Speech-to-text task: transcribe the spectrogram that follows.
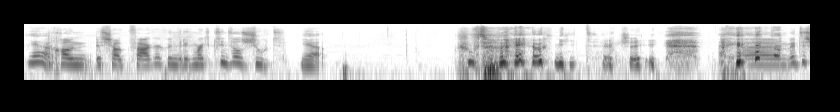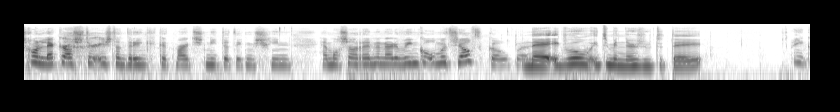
Ja. Gewoon, dus zou ik vaker kunnen drinken. Maar ik vind het wel zoet. Ja. Hoeft mij ook niet, per se. Ehm, het is gewoon lekker. Als het er is, dan drink ik het. Maar het is niet dat ik misschien helemaal zou rennen naar de winkel om het zelf te kopen. Nee, ik wil iets minder zoete thee. Ik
